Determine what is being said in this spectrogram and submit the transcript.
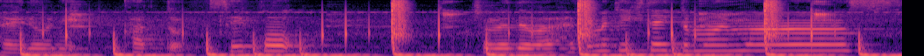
大量にカット成功。それでは始めていきたいと思います。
